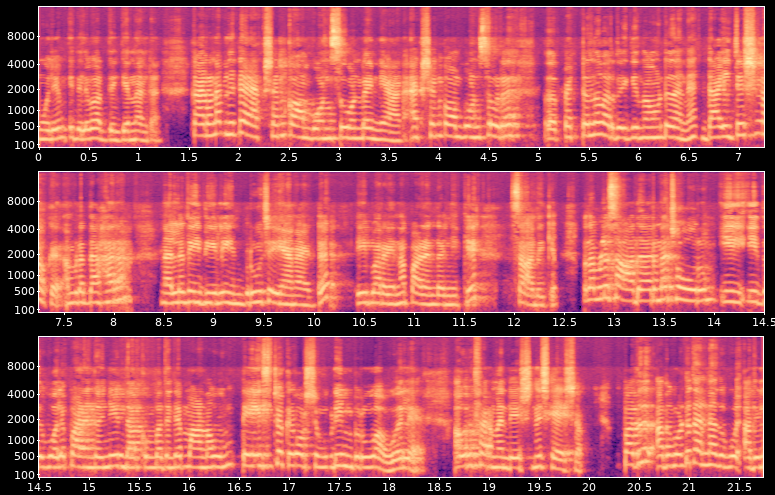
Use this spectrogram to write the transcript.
മൂല്യം ഇതിൽ വർദ്ധിക്കുന്നുണ്ട്. കാരണം ഇതിന്റെ ആക്ഷൻ കോമ്പൗണ്ട്സ് കൊണ്ട് തന്നെയാണ്. ആക്ഷൻ കോമ്പൗണ്ട്സ് ഇവിടെ പെട്ടെന്ന് വർദ്ധിക്കുന്നതുകൊണ്ട് തന്നെ ഡൈജഷൻ ഒക്കെ നമ്മുടെ ദഹനം നല്ല രീതിയിൽ ഇംപ്രൂവ് ചെയ്യാനായിട്ട് ഈ പറയുന്ന പഴങ്കഞ്ഞിക്ക് സാധിക്കും. അപ്പൊ നമ്മൾ സാധാരണ ചോറും ഈ ഇതുപോലെ പഴങ്കഞ്ഞി ഉണ്ടാക്കുമ്പോൾ അതിന്റെ മണവും ടേസ്റ്റും ഒക്കെ കുറച്ചും കൂടി ഇമ്പ്രൂവ് ആവും അല്ലെ? ആ ഒരു ഫെർമെന്റേഷന് ശേഷം. അപ്പൊ അത് അതുകൊണ്ട് തന്നെ അതുപോലെ അതിൽ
